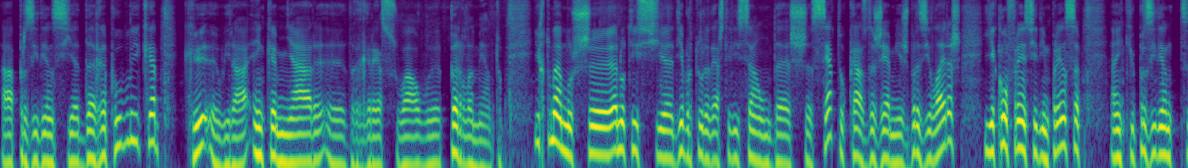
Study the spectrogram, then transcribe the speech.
à Presidência da República, que o irá encaminhar eh, de regresso ao eh, Parlamento. E retomamos a notícia de abertura desta edição das sete, o caso das gêmeas brasileiras e a conferência de imprensa em que o Presidente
